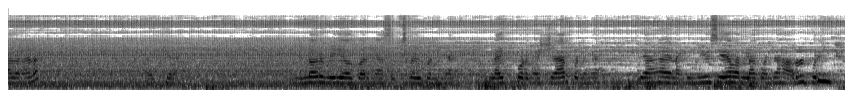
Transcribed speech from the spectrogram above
அதனால் வைக்கிறேன். எல்லோரும் வீடியோவை பாருங்கள் சப்ஸ்கிரைப் பண்ணுங்கள் லைக் போடுங்க ஷேர் பண்ணுங்கள் ஏங்க எனக்கு வியூஸே வரல. கொஞ்சம் அருள் புரியுங்க.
